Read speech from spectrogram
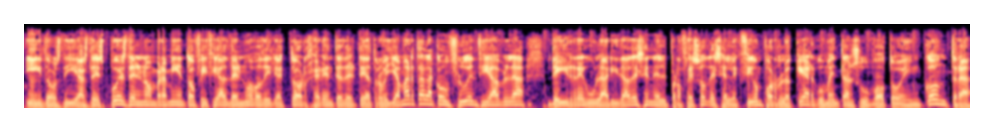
Y dos días después del nombramiento oficial del nuevo director gerente del Teatro Villamarta, la confluencia habla de irregularidades en el proceso de selección, por lo que argumentan su voto en contra.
